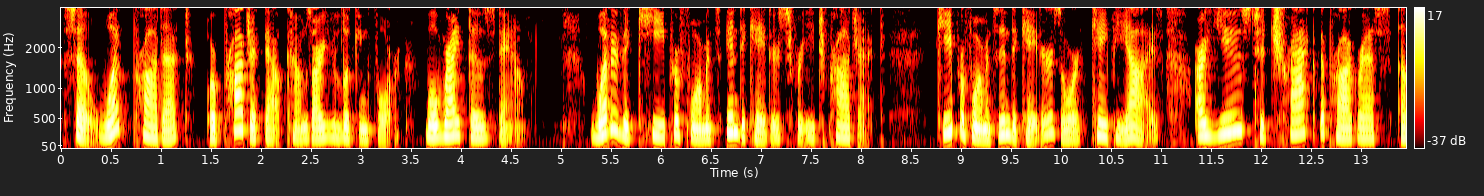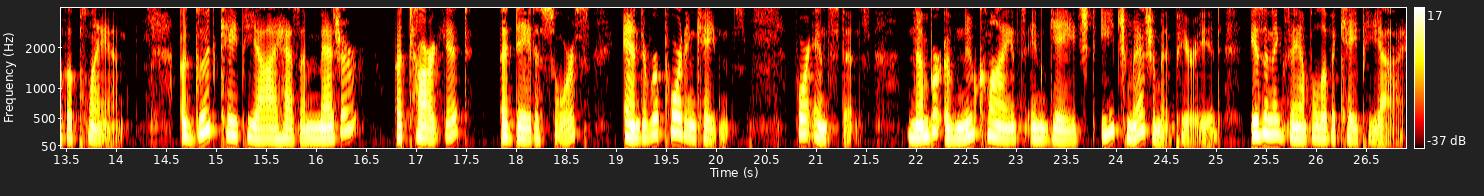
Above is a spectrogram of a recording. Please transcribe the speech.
So what product or project outcomes are you looking for? We'll write those down. What are the key performance indicators for each project? Key performance indicators, or KPIs, are used to track the progress of a plan. A good KPI has a measure, a target, a data source, and a reporting cadence. For instance, number of new clients engaged each measurement period is an example of a KPI.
